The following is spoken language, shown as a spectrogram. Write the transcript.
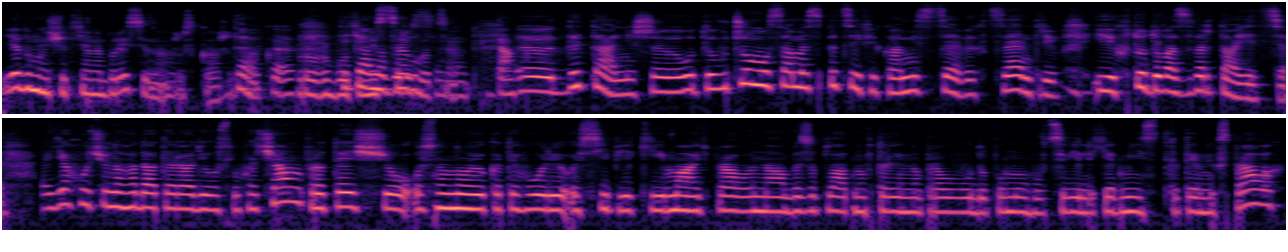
Я думаю, що Тетяна Борисівна розкаже Так, е, про роботу Тетяна місцевого Борисівна. центру. Так. Е, Детальніше, от в чому саме специфіка місцевих центрів і хто до вас звертається? Я хочу нагадати радіослухачам про те, що основною категорією осіб, які мають право на безоплатну вторинну правову допомогу в цивільних і адміністративних справах,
